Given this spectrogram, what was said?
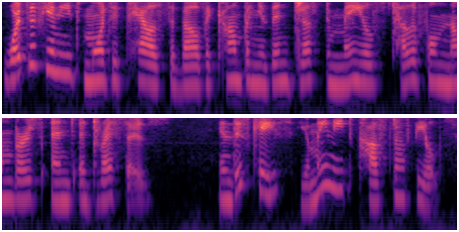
What if you need more details about the company than just emails, telephone numbers, and addresses? In this case, you may need custom fields.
